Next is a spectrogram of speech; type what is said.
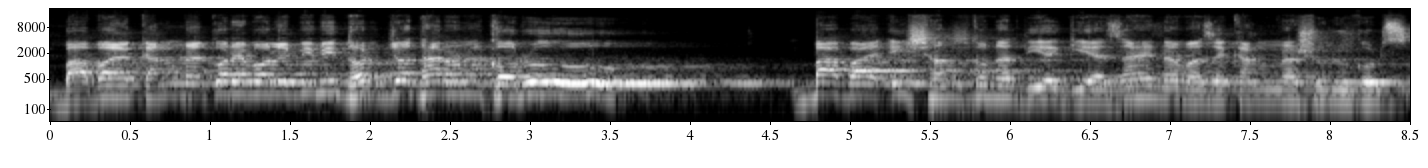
বাবা কান্না করে বলে, বিবি ধৈর্য ধারণ করো। বাবা এই সান্ত্বনা দিয়ে গিয়ে যায় নামাজে কান্না শুরু করছে।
